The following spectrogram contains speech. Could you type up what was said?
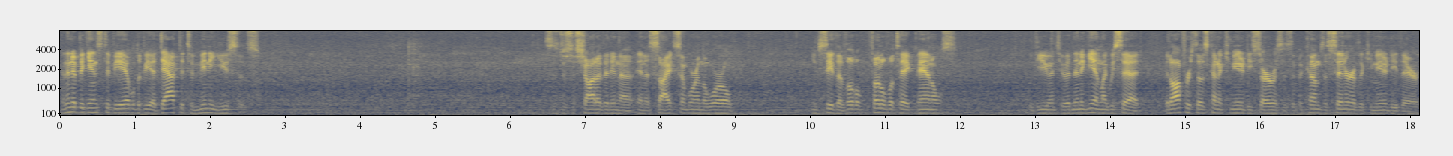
And then it begins to be able to be adapted to many uses. This is just a shot of it in a, in a site somewhere in the world. You can see the photovoltaic panels, the view into it. And then again, like we said, it offers those kind of community services. It becomes the center of the community there,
